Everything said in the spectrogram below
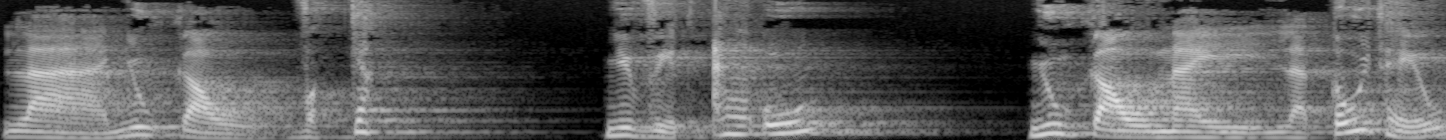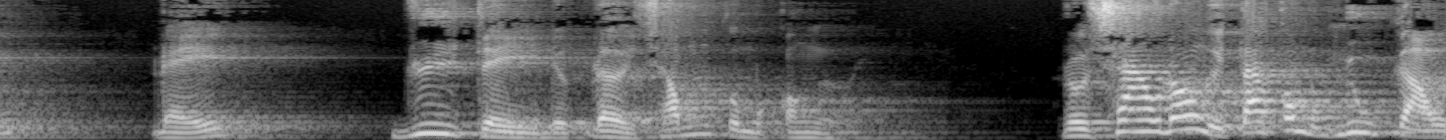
là nhu cầu vật chất, như việc ăn uống. Nhu cầu này là tối thiểu để duy trì được đời sống của một con người. Rồi sau đó người ta có một nhu cầu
